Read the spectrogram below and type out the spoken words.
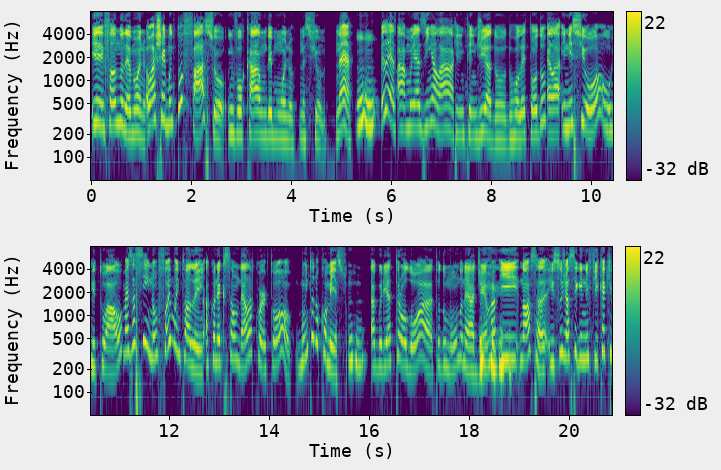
E falando no demônio, eu achei muito fácil invocar um demônio nesse filme, né? Uhum. Beleza, a mulherzinha lá, que entendia do, do rolê todo, ela iniciou o ritual, mas assim, não foi muito além. A conexão dela cortou muito no começo. Uhum. A guria trollou a- todo mundo, né, a Gemma, e, nossa, isso já significa que,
